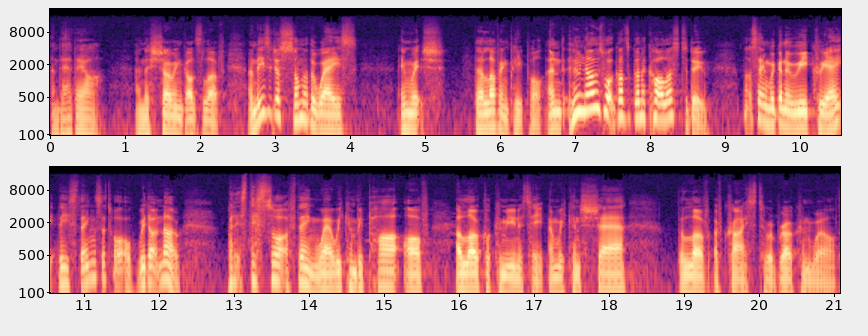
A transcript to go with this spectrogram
and there they are, and they're showing God's love. And these are just some of the ways in which they're loving people. And who knows what God's going to call us to do? I'm not saying we're going to recreate these things at all. We don't know. But it's this sort of thing where we can be part of a local community and we can share the love of Christ to a broken world.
